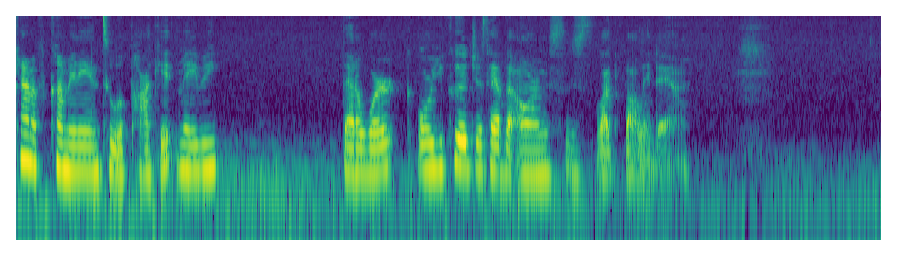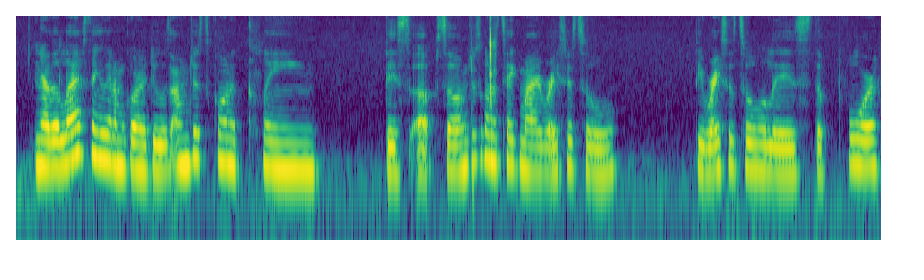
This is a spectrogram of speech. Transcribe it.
kind of coming into a pocket maybe. That'll work. Or you could just have the arms just like falling down. Now the last thing that I'm going to do is I'm just going to clean this up. So I'm just going to take my eraser tool the eraser tool is the fourth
